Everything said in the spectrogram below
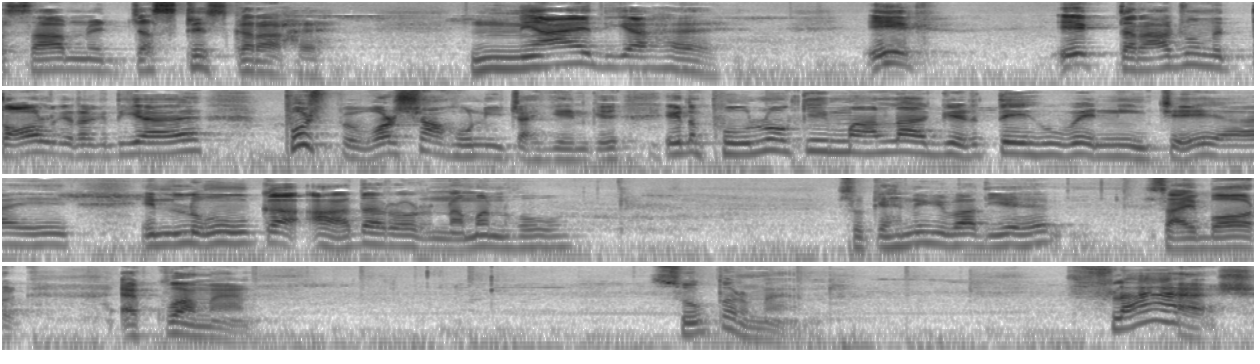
साहब ने जस्टिस करा है न्याय दिया है एक एक तराजू में तौल के रख दिया है। पुष्प वर्षा होनी चाहिए इनके एकदम फूलों की माला गिरते हुए नीचे आए। इन लोगों का आदर और नमन हो। सो कहने की बात यह है, साइबॉर्ग, एक्वामैन, सुपरमैन, फ्लैश,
